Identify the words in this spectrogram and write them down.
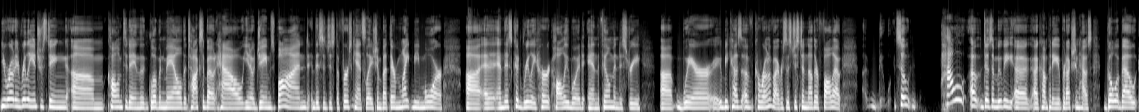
You wrote a really interesting um, column today in the Globe and Mail that talks about how you know James Bond. This is just the first cancellation, but there might be more, uh, and, this could really hurt Hollywood and the film industry. Uh, where because of coronavirus, it's just another fallout. So, how uh, does a movie uh, a company, a production house, go about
